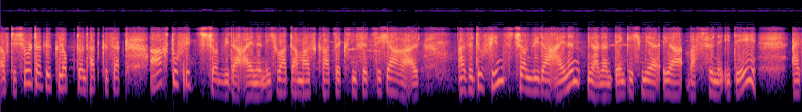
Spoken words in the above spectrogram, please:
auf die Schulter gekloppt und hat gesagt, ach, du findest schon wieder einen. Ich war damals gerade 46 Jahre alt. Also du findest schon wieder einen, ja, dann denke ich mir, ja, was für eine Idee, als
